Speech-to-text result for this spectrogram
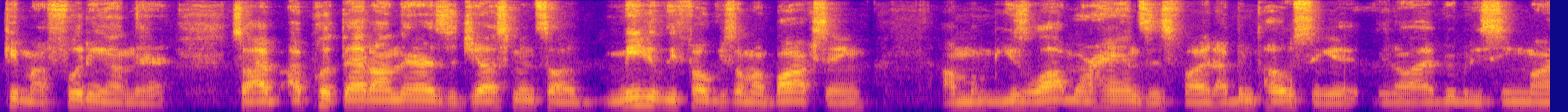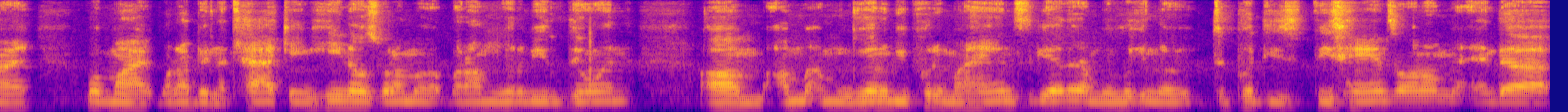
get my footing on there. So I, I, put that on there as adjustments. I immediately focused on my boxing. I'm gonna use a lot more hands this fight. I've been posting it. You know, everybody's seen my what my what I've been attacking. He knows what I'm what I'm gonna be doing. Um, I'm, I'm to be putting my hands together. I'm looking to, to put these these hands on them, and uh,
